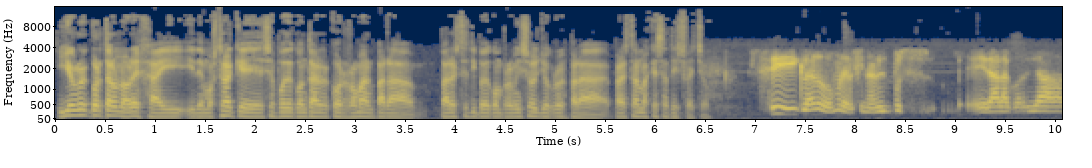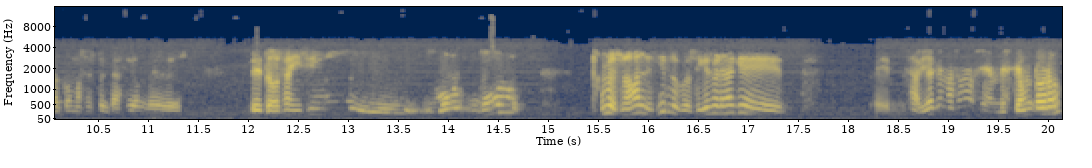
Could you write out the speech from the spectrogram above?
y yo creo que cortar una oreja y, y demostrar que se puede contar con Román para, para este tipo de compromisos, yo creo que es para, para estar más que satisfecho. Sí, claro, hombre, al final pues era la corrida con más expectación de, de todos ahí sí. Y, y bueno, yo, hombre, suena mal decirlo, pero sí que es verdad que eh, sabía que más o menos si embestía un toro,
